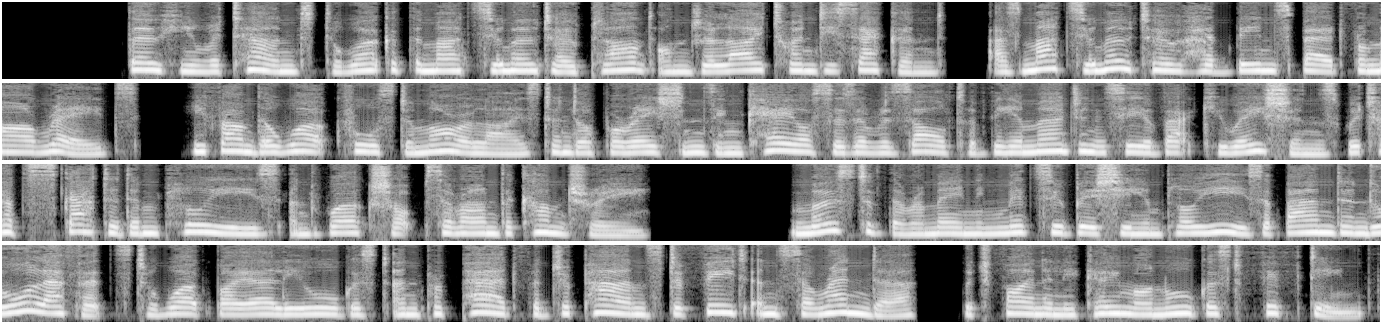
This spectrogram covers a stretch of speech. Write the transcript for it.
Though he returned to work at the Matsumoto plant on July 22, as Matsumoto had been spared from our raids, he found the workforce demoralized and operations in chaos as a result of the emergency evacuations which had scattered employees and workshops around the country. Most of the remaining Mitsubishi employees abandoned all efforts to work by early August and prepared for Japan's defeat and surrender, which finally came on August 15.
